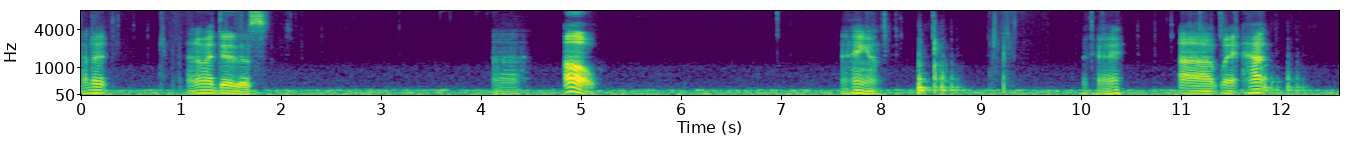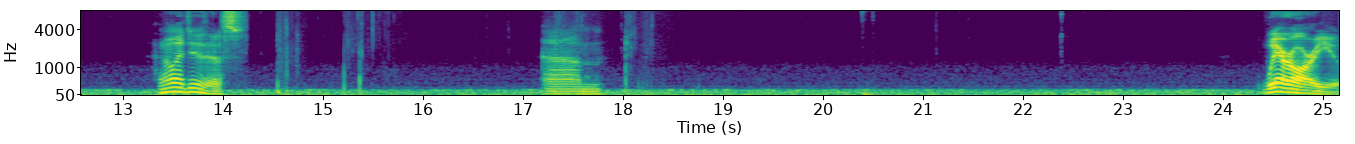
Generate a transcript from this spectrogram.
How do how do I do this? Uh oh. Now, hang on. Okay. Uh wait, how how do I do this? Um Where are you?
